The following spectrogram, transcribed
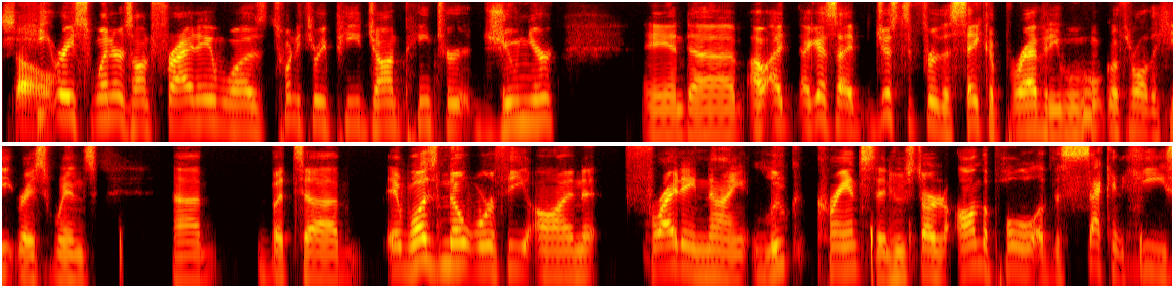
So Heat race winners on Friday was 23P John Painter Jr. And uh, I, I guess I just for the sake of brevity, we won't go through all the heat race wins. Uh, but uh, it was noteworthy on Friday night. Luke Cranston, who started on the pole of the second heat,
